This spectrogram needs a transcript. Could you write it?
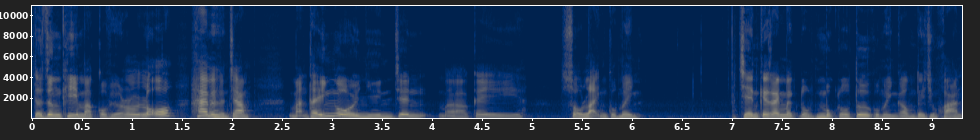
Tự dưng khi mà cổ phiếu nó lỗ 20% bạn thấy ngồi nhìn trên cái sổ lệnh của mình trên cái danh mục mục đầu tư của mình công ty chứng khoán.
